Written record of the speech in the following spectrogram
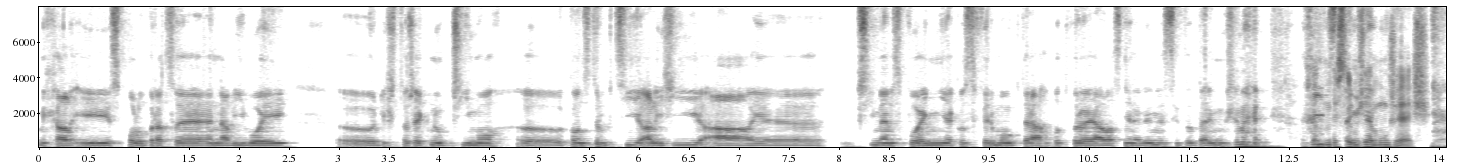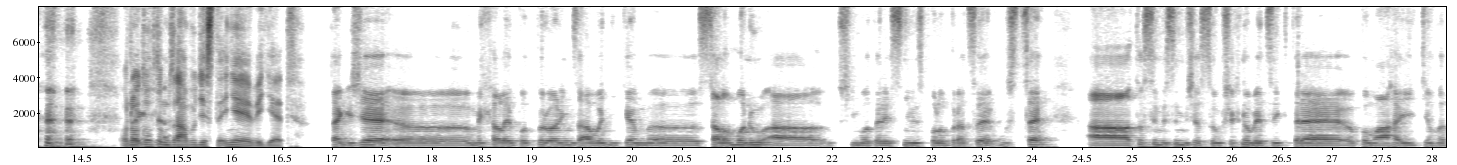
Michal i spolupracuje na vývoji, uh, když to řeknu přímo, konstrukcí a lyží a je v přímém spojení jako s firmou, která ho podporuje. Já vlastně nevím, jestli to tady můžeme říct. Myslím, že můžeš. Ono to v tom závodě stejně je vidět takže uh, Michal je podporovaným závodníkem uh, Salomonu a přímo tady s nimi spolupracuje úzce a to si myslím, že jsou všechno věci, které pomáhají těmhle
